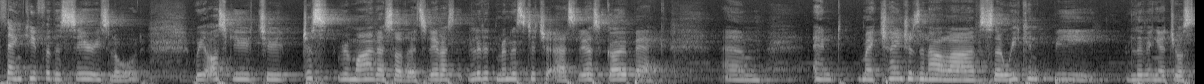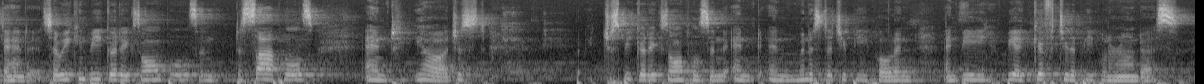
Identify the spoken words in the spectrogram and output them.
Thank you for the series, Lord. We ask you to just remind us of it. Let, us, let it minister to us. Let us go back um, and make changes in our lives so we can be living at your standard, so we can be good examples and disciples and, yeah, just just be good examples and, and, and minister to people and, and be, be a gift to the people around us.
